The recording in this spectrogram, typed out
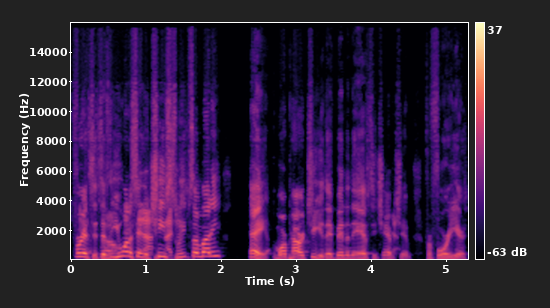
For instance, if you want to say the Chiefs I sweep just- somebody, hey, more power to you. They've been in the AFC Championship for four years.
